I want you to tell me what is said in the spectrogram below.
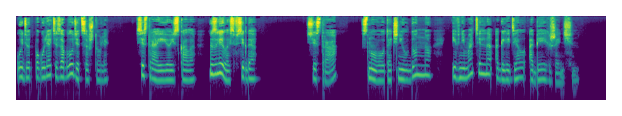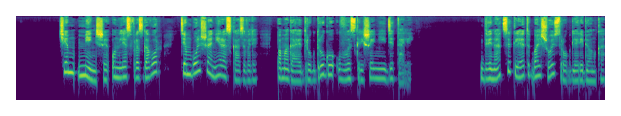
уйдет погулять и заблудится, что ли. Сестра ее искала, злилась всегда. «Сестра?» — снова уточнил Донно и внимательно оглядел обеих женщин. Чем меньше он лез в разговор, тем больше они рассказывали, помогая друг другу в воскрешении деталей. Двенадцать лет — большой срок для ребенка,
